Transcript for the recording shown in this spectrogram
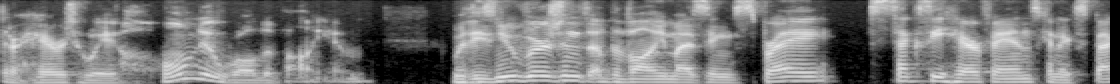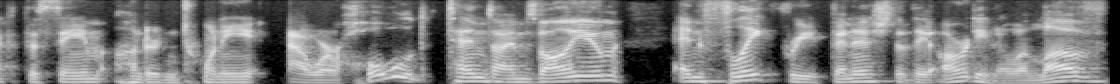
their hair to a whole new world of volume. With these new versions of the volumizing spray, sexy hair fans can expect the same 120 hour hold, 10 times volume, and flake free finish that they already know and love,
